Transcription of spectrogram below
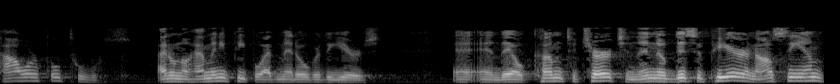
powerful tools. I don't know how many people I've met over the years, and they'll come to church and then they'll disappear, and I'll see them,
